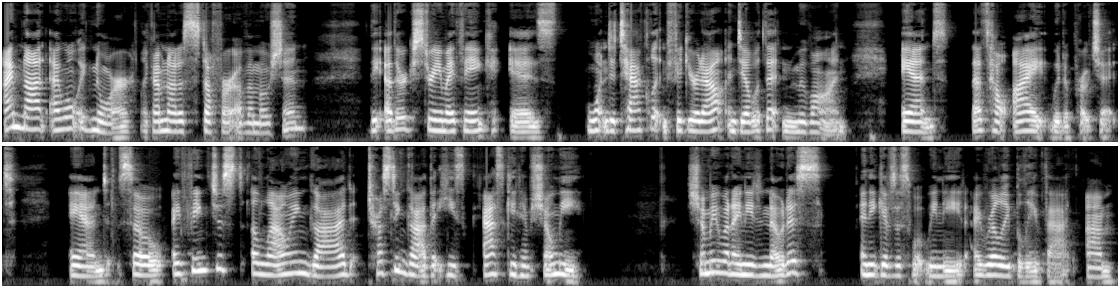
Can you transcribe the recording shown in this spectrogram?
I'm not, I won't ignore, like I'm not a stuffer of emotion. The other extreme, I think, is wanting to tackle it and figure it out and deal with it and move on. And that's how I would approach it. And so I think just allowing God, trusting God that He's asking Him, show me, show me what I need to notice and he gives us what we need. I really believe that. Um,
